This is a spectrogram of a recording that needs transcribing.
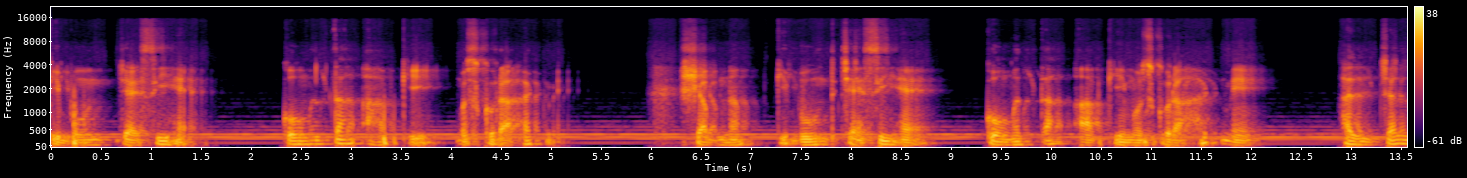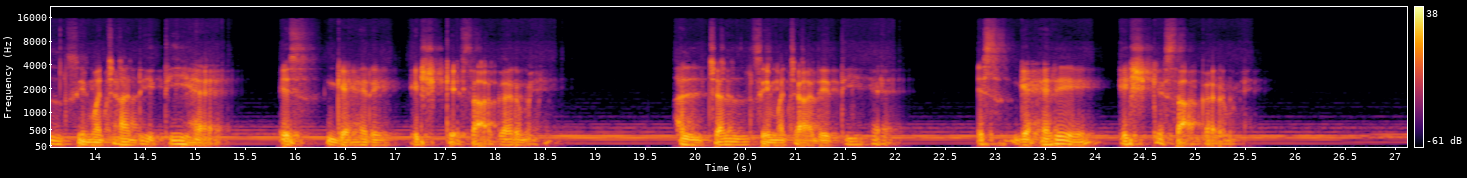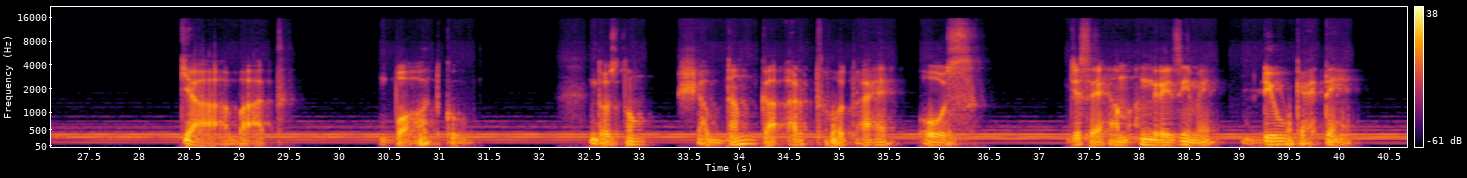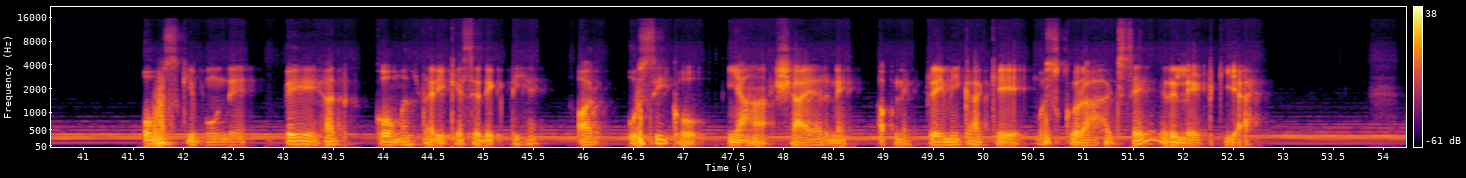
की बूंद जैसी है। कोमलता आपकी मुस्कुराहट में। शबनम की बूंद जैसी है। कोमलता आपकी मुस्कुराहट में हलचल से मचा देती है इस गहरे इश्क के सागर में। हलचल से मचा देती है इस गहरे इश्क के सागर में। क्या बात बहुत खूब दोस्तों, शब्दम का अर्थ होता है ओस, जिसे हम अंग्रेज़ी में ड्यू कहते हैं। ओस की बूंदें बेहद कोमल तरीके से दिखती है और उसी को यहाँ शायर ने अपने प्रेमिका के मुस्कुराहट से रिलेट किया है।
